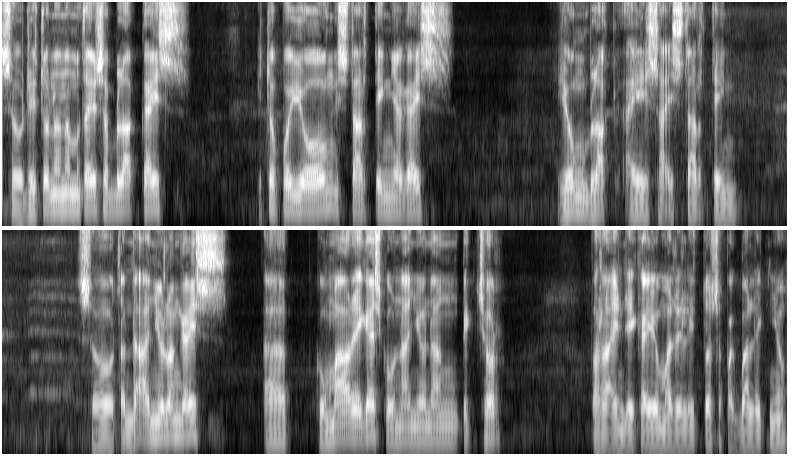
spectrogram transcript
So, dito na naman tayo sa black, guys. Ito po yung starting niya, guys. Yung black ay sa starting. So, tandaan nyo lang, guys. At kung maaari, guys, kunan nyo ng picture para hindi kayo malilito sa pagbalik nyo.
